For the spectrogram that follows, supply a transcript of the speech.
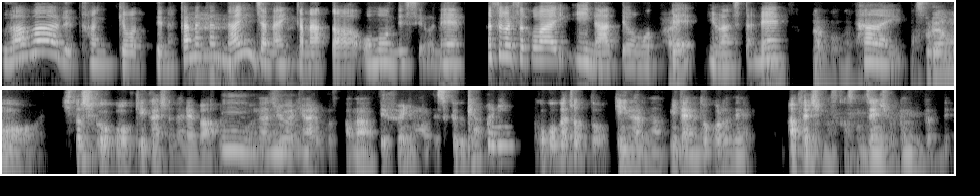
上回る環境ってなかなかないんじゃないかなとは思うんですよね。すごいそこはいいなって思っていましたね。なるほど。はい。それはもう、等しく大きい会社であれば、うん同じようにあることかなっていうふうに思うんですけど、逆に、ここがちょっと気になるな、みたいなところであったりしますか？その前職の部分で。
